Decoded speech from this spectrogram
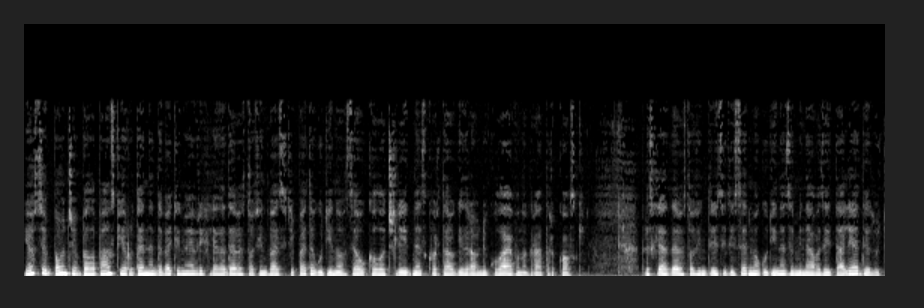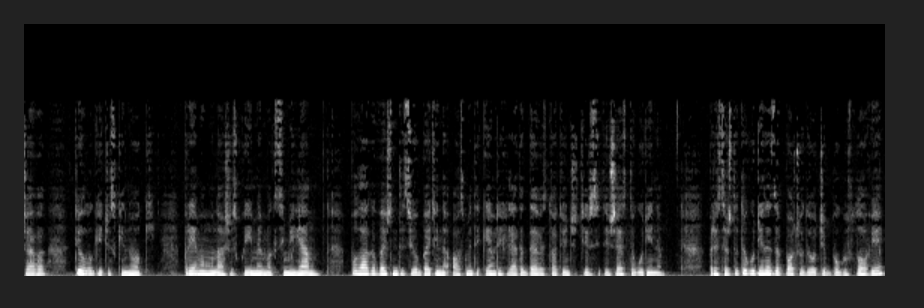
Йосиф Бончев Балапански е роден на 9 ноември 1925 г. в село Калачли, днес квартал Гидрав Николаево на град Раковски. През 1937 г. заминава за Италия да изучава теологически науки. Приема монашеско име Максимилиан. Полага вечните си обети на 8 декември 1946 г. През същата година започва да учи богословие,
